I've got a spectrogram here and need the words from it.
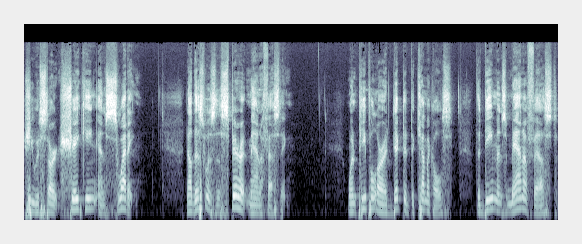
she would start shaking and sweating. Now, this was the spirit manifesting. When people are addicted to chemicals, the demons manifest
